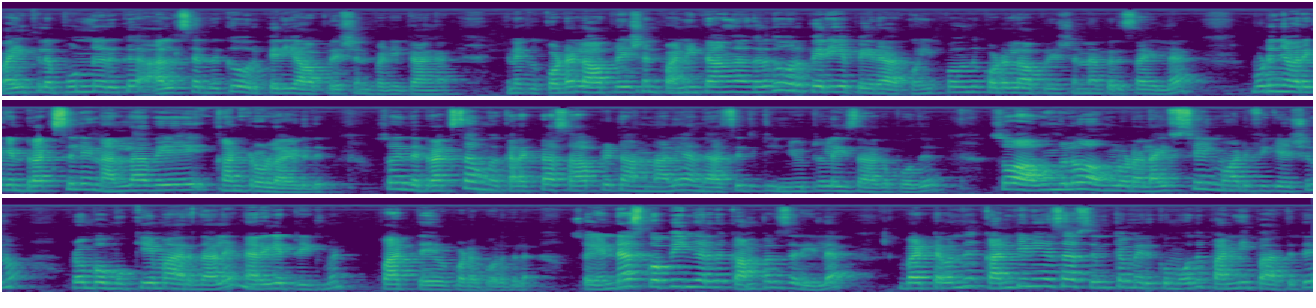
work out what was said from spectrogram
வயிற்றில் புண்ணு இருக்குது அல்சர் இருக்குது ஒரு பெரிய ஆப்ரேஷன் பண்ணிட்டாங்க எனக்கு குடல் ஆப்ரேஷன் பண்ணிட்டாங்கங்கிறது ஒரு பெரிய பேராக இருக்கும். இப்போ வந்து குடல் ஆப்ரேஷன்லாம் பெருசாக இல்லை. முடிஞ்ச வரைக்கும் ட்ரக்ஸ்லேயே நல்லாவே கண்ட்ரோல் ஆகிடுது ஸோ இந்த ட்ரக்ஸ் அவங்க கரெக்டாக சாப்பிட்டுட்டாங்கனாலே அந்த அசிடிட்டி நியூட்ரலைஸ் ஆக போகுது. ஸோ அவங்களும் அவங்களோட லைஃப் ஸ்டைல் மாடிஃபிகேஷனும் ரொம்ப முக்கியமாக இருந்தாலே நிறைய ட்ரீட்மெண்ட் பார்ட் தேவைப்பட போகிறதில்ல ஸோ எண்டாஸ்கோப்பிங்கிறது கம்பல்சரி இல்லை. பட் வந்து கண்டினியூஸாக சிம்டம் இருக்கும்போது பண்ணி பார்த்துட்டு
